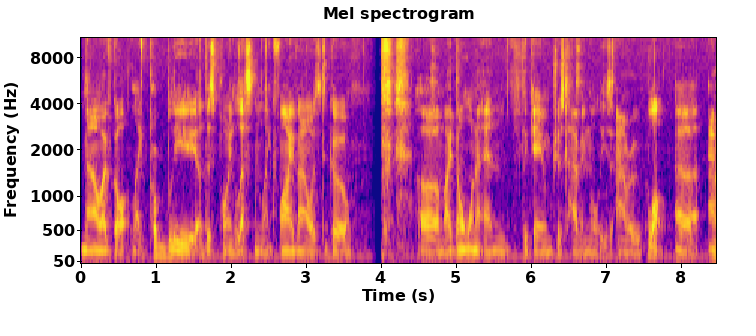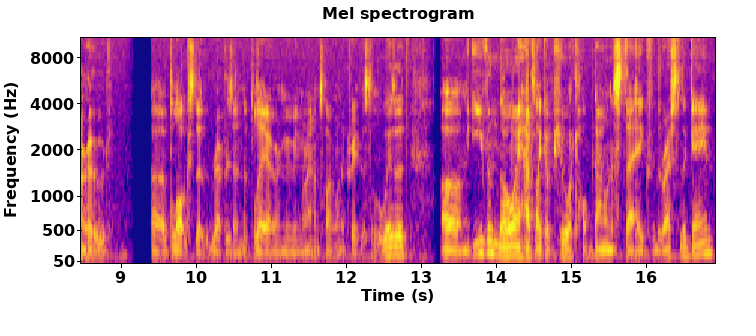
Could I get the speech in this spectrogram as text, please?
Now I've got, like, probably at this point less than, like, five hours to go um, I don't want to end the game just having all these arrowed block, uh, arrowed uh, blocks that represent the player and moving around. So I want to create this little wizard. Um, even though I have like a pure top-down aesthetic for the rest of the game,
